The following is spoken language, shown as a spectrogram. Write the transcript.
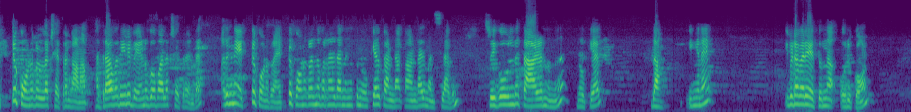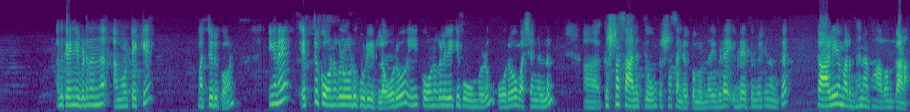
എട്ട് കോണുകളുള്ള ക്ഷേത്രം കാണാം. ഭദ്രാവതിയിൽ വേണുഗോപാല ക്ഷേത്രമുണ്ട്. അതിങ്ങനെ എട്ട് കോണുകളാണ്. എട്ട് കോണുകൾ എന്ന് പറഞ്ഞാൽ നിങ്ങൾക്ക് നോക്കിയാൽ കണ്ട കണ്ടാൽ മനസ്സിലാകും. ശ്രീകോവിലിന്റെ താഴെ നിന്ന് നോക്കിയാൽ ദാ ഇങ്ങനെ ഇവിടെ വരെ എത്തുന്ന ഒരു കോൺ. അത് കഴിഞ്ഞ് ഇവിടെ നിന്ന് അങ്ങോട്ടേക്ക് മറ്റൊരു കോൺ. ഇങ്ങനെ എട്ട് കോണുകളോട് കൂടിയിട്ടുള്ള ഓരോ ഈ കോണുകളിലേക്ക് പോകുമ്പോഴും ഓരോ വശങ്ങളിലും കൃഷ്ണ സാന്നിധ്യവും കൃഷ്ണ സങ്കല്പങ്ങളും ഇവിടെ ഇവിടെ എത്തുമ്പോഴേക്കും നമുക്ക് കാളിയമർദ്ദന ഭാവം കാണാം.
